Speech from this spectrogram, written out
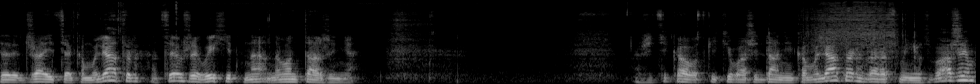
заряджається акумулятор, а це вже вихід на навантаження. Вже цікаво, скільки важить даний акумулятор. Зараз ми його зважимо.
